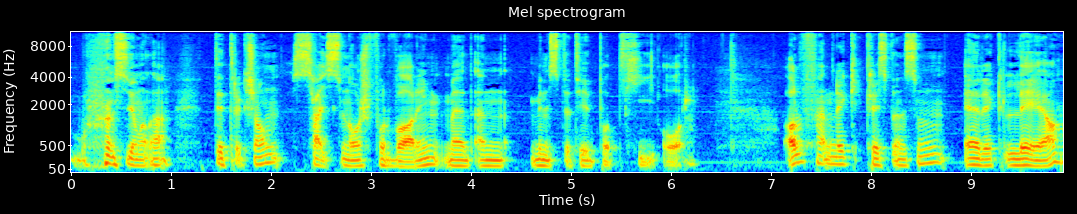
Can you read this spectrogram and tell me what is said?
hvordan sier man det her? 16 års forvaring med en minstetid på 10 år. Alf Henrik Christensen, Erik Lea,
